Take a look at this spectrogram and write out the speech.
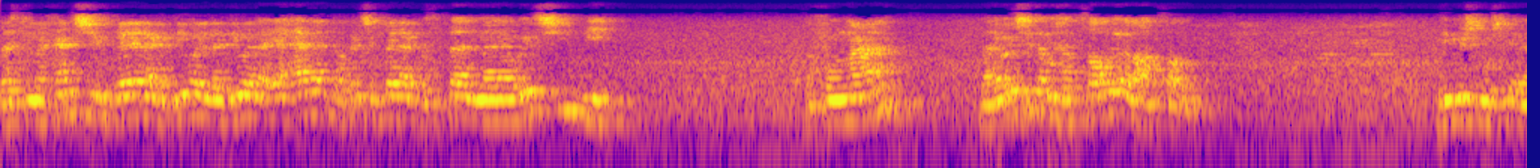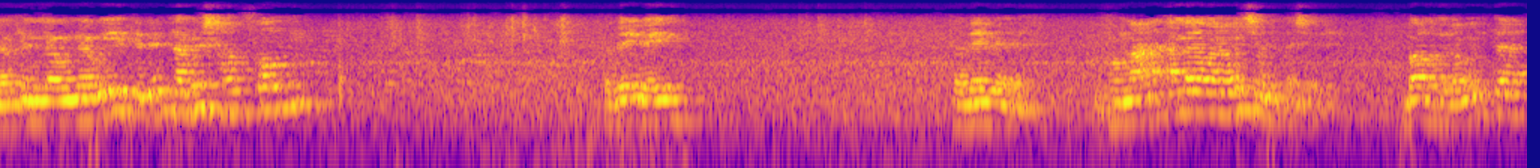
بس ما كانش في بالك دي ولا دي ولا أي حاجة أنت ما كانش في بالك بس أنت ما نويتش دي. مفهوم معنى ما نويتش أنت مش هتصلي ولا هتصلي. دي مش مشكلة. لكن لو نويت إن أنت مش هتصلي فده يبقى إيه؟ فده يبقى آثم مفهوم معنى أما لو ما نويتش ما تبقاش آثم برضه لو أنت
